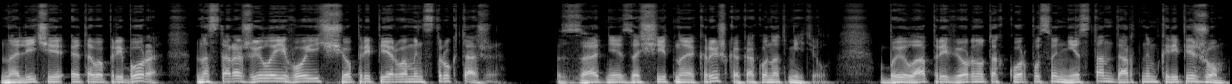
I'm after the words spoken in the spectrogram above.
Наличие этого прибора насторожило его еще при первом инструктаже. Задняя защитная крышка, как он отметил, была привернута к корпусу нестандартным крепежом.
